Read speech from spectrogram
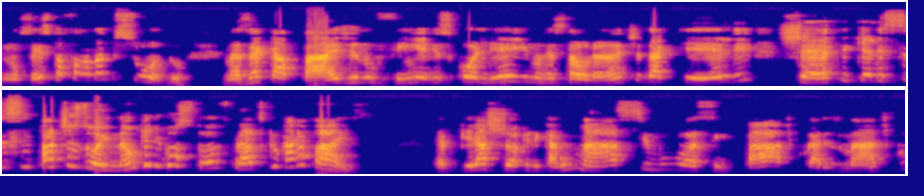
não sei se tô falando absurdo, mas é capaz de, no fim, ele escolher ir no restaurante daquele chefe que ele se simpatizou, e não que ele gostou dos pratos que o cara faz. É porque ele achou aquele cara o máximo, simpático, carismático,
